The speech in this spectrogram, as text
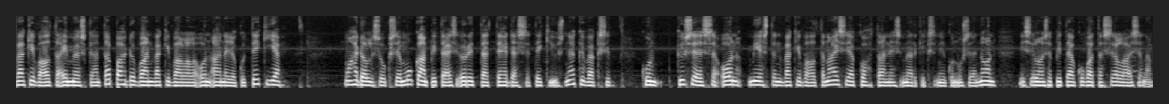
Väkivalta ei myöskään tapahdu, vaan väkivallalla on aina joku tekijä. Mahdollisuuksien mukaan pitäisi yrittää tehdä se tekijyys näkyväksi, kun kyseessä on miesten väkivalta naisia kohtaan esimerkiksi, niin kuin usein on, niin silloin se pitää kuvata sellaisena.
